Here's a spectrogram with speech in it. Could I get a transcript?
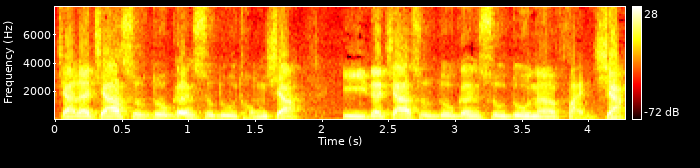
甲的加速度跟速度同向，乙的加速度跟速度呢反向。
